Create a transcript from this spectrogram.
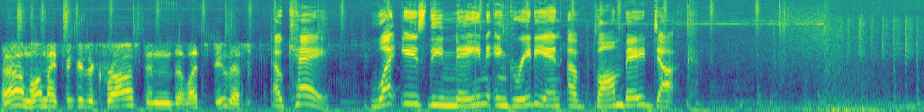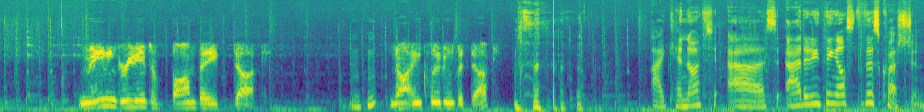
um, well, my fingers are crossed, and uh, let's do this. Okay, what is the main ingredient of Bombay duck? Main ingredient of Bombay duck. Mm-hmm. Not including the duck. I cannot uh, add anything else to this question.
